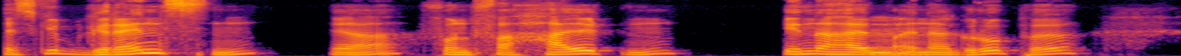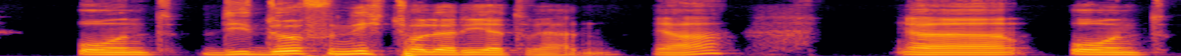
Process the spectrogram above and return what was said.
es gibt Grenzen ja, von Verhalten innerhalb mhm. einer Gruppe und die dürfen nicht toleriert werden. Ja? Äh, und,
